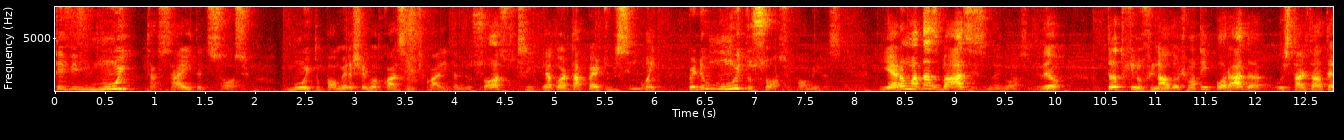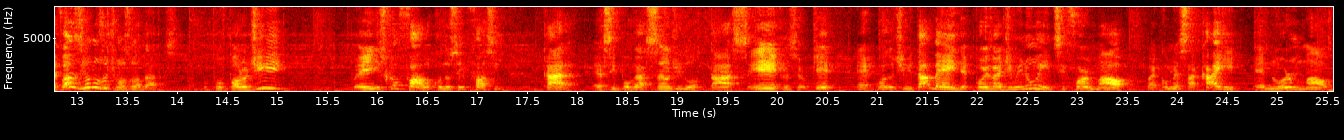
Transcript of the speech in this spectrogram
Teve muita saída de sócio. Muito. O Palmeiras chegou a quase 140 mil sócios Sim. e agora tá perto dos 50. Perdeu muito sócio o Palmeiras. E era uma das bases do negócio, entendeu? Tanto que no final da última temporada, o estádio tava até vazio nas últimas rodadas. O povo parou de ir. É isso que eu falo, quando eu sempre falo assim, cara, essa empolgação de lotar sempre, não sei o que, é quando o time tá bem, depois vai diminuindo. Se for mal, vai começar a cair. É normal,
